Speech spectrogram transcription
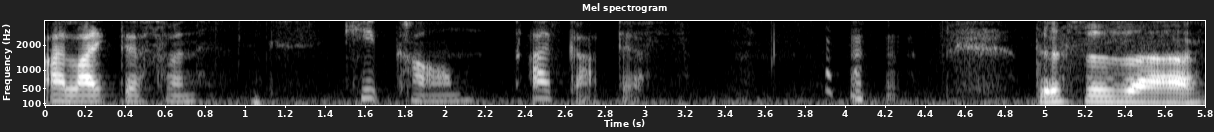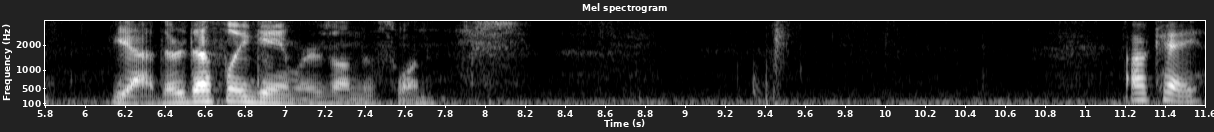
I like this one. Keep calm. I've got this. This is uh yeah they're definitely gamers on this one. Okay,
